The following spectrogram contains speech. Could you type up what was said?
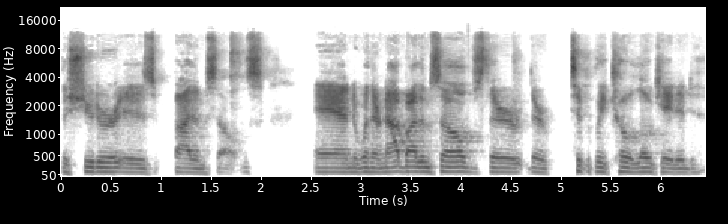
the shooter is by themselves. And when they're not by themselves, they're they're typically co-located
